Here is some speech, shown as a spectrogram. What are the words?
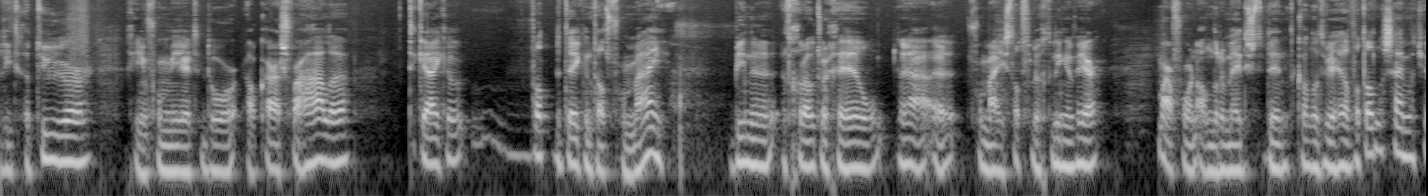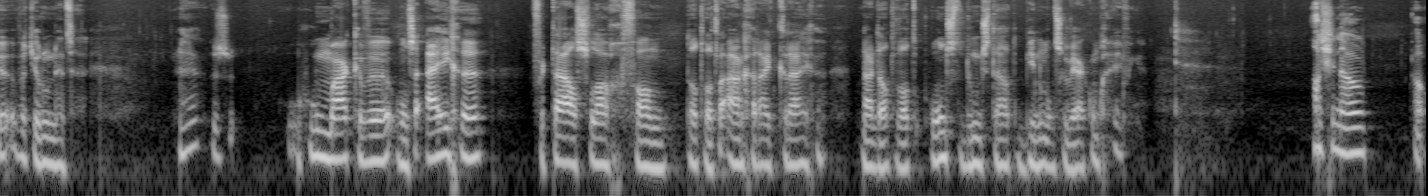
literatuur, geïnformeerd door elkaars verhalen. Te kijken, wat betekent dat voor mij binnen het grotere geheel? Nou ja, voor mij is dat vluchtelingenwerk. Maar voor een andere medestudent kan het weer heel wat anders zijn, wat, je, wat Jeroen net zei. dus hoe maken we onze eigen vertaalslag van dat wat we aangereikt krijgen naar dat wat ons te doen staat binnen onze werkomgevingen. Als je nou, oh,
